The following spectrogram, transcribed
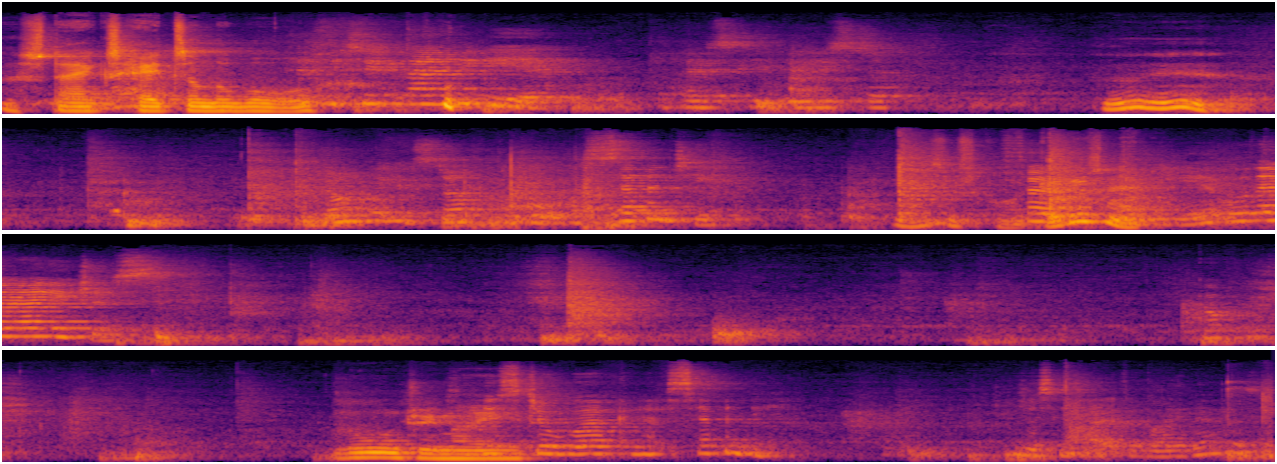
The stag's heads on the wall. Fifty-two pound a year, the housekeeper used to. Oh yeah. John Wick started walk was seventy. This is quite good, isn't it? pound a year, all their ages. Laundry maid. he's still working at seventy. Just not out of the way there, is it?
